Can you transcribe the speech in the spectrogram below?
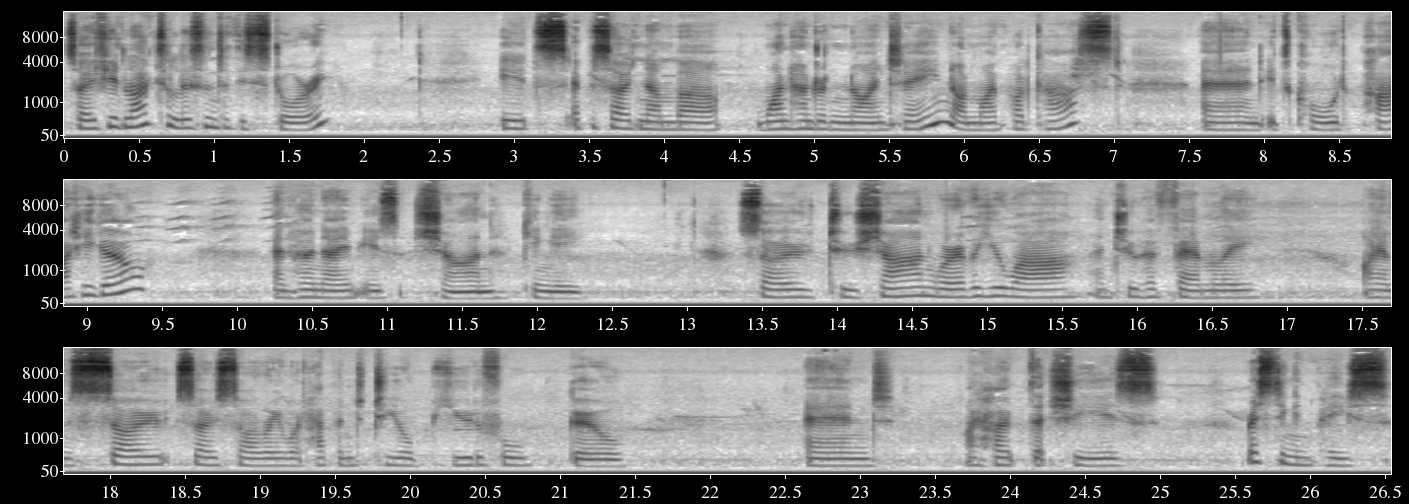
So if you'd like to listen to this story, it's episode number 119 on my podcast, and it's called Party Girl, and her name is Sian Kingi. So, to Sian, wherever you are, and to her family, I am so, so sorry what happened to your beautiful girl, and I hope that she is resting in peace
